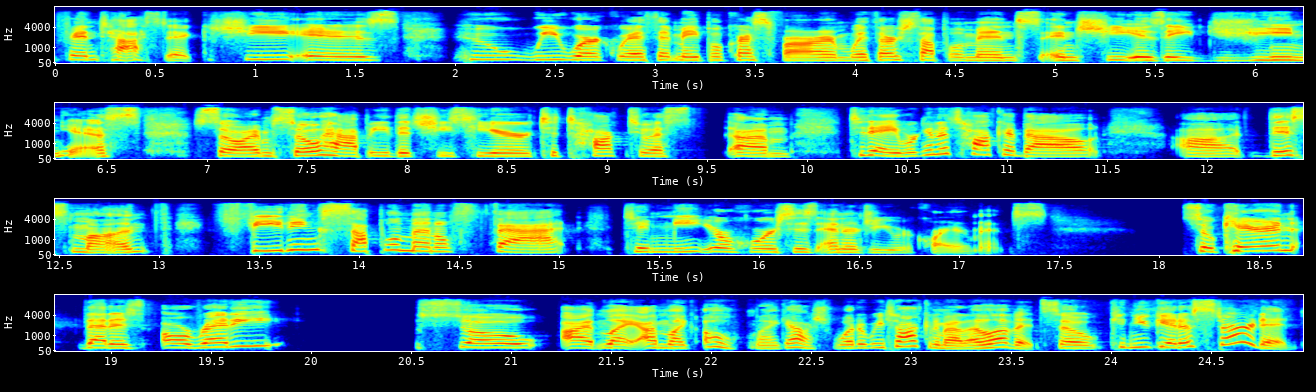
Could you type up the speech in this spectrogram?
fantastic. She is who we work with at Maple Crest Farm with our supplements, and she is a genius. So I'm so happy that she's here to talk to us um, today. We're going to talk about uh, this month feeding supplemental fat to meet your horse's energy requirements. So, Karen, that is already so. I'm like, I'm like, oh my gosh, what are we talking about? I love it. So, can you get us started?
